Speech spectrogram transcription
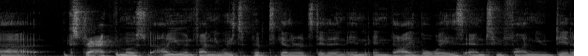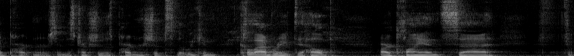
uh, extract the most value and find new ways to put together its data in, in, in, valuable ways and to find new data partners and to structure those partnerships so that we can collaborate to help our clients uh, f-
